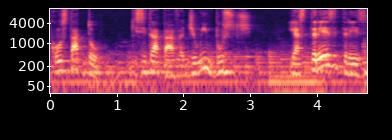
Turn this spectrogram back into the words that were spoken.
constatou que se tratava de um embuste e às 13h13 13,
